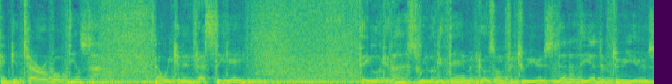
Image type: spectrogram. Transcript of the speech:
and get terrible deals done. Now, we can investigate. They look at us, we look at them. It goes on for two years. Then at the end of two years,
